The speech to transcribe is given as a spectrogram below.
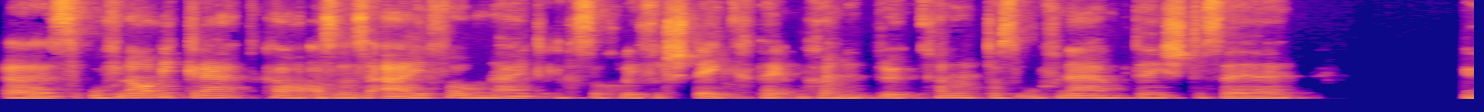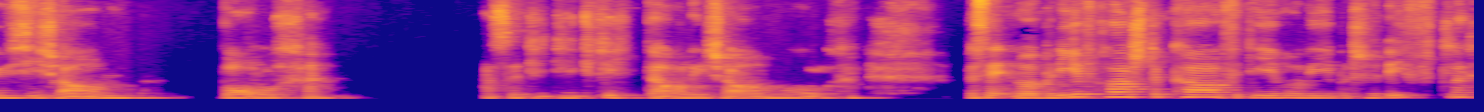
ein Aufnahmegerät gehabt, also ein iPhone eigentlich so ein bisschen versteckt, hat man können drücken und das aufnehmen und dann ist das äh, unsere Schamwolke, also die, die digitale Schamwolke. Es hat noch einen Briefkasten gehabt für die, die lieber schriftlich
